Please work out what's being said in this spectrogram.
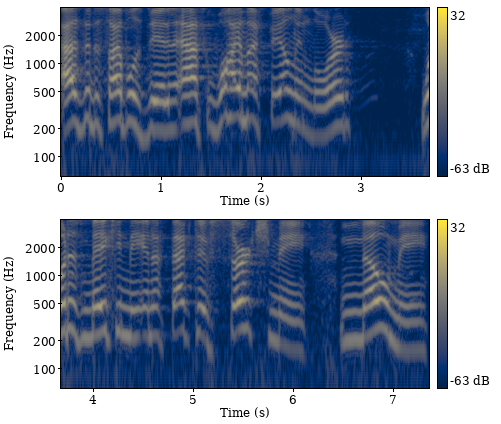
as the disciples did and ask, Why am I failing, Lord? What is making me ineffective? Search me, know me,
